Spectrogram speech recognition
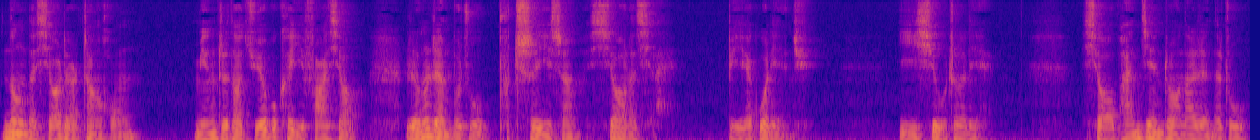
弄得小脸涨红，明知道绝不可以发笑，仍忍不住扑哧一声笑了起来，别过脸去，以袖遮脸。小盘见状哪忍得住，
